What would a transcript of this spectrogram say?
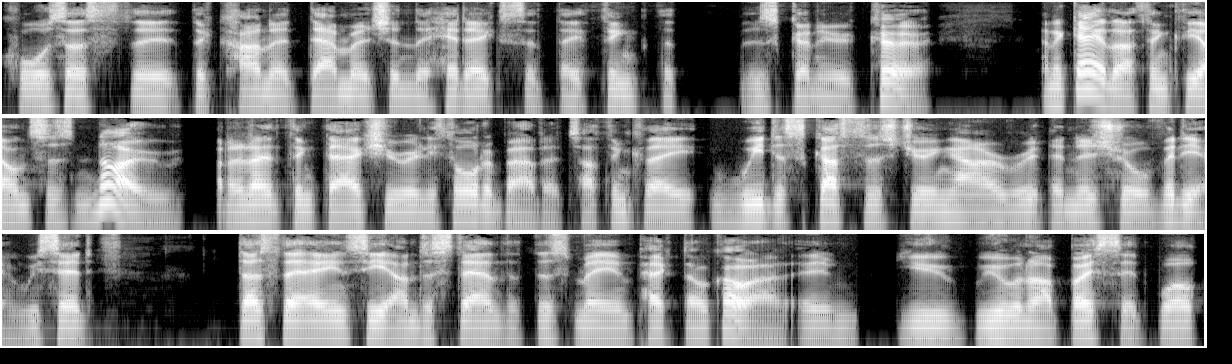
cause us the, the kind of damage and the headaches that they think that is going to occur? And again, I think the answer is no, but I don't think they actually really thought about it. I think they we discussed this during our initial video. We said, does the ANC understand that this may impact AGOA? And you you and I both said, well,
